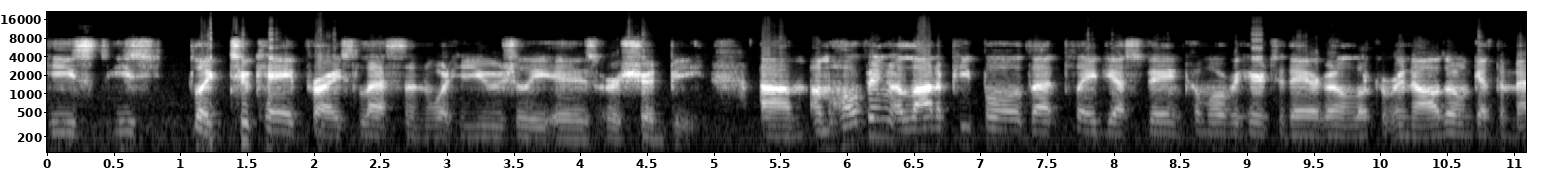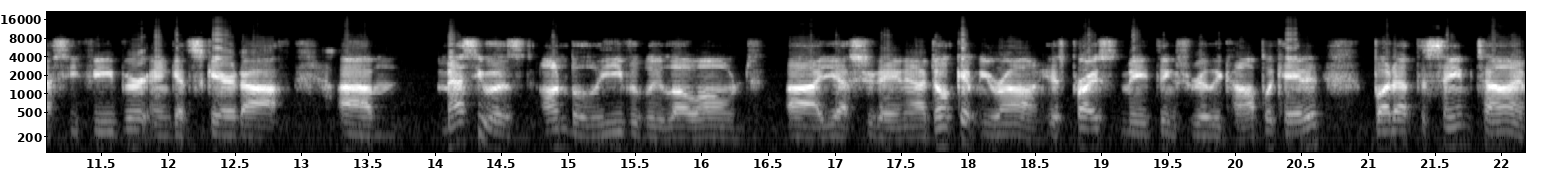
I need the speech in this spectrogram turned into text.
he's he's like 2K price less than what he usually is or should be. Um, I'm hoping a lot of people that played yesterday and come over here today are going to look at Ronaldo and get the Messi fever and get scared off. Um, Messi was unbelievably low owned uh, yesterday. Now, don't get me wrong, his price made things really complicated, but at the same time,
